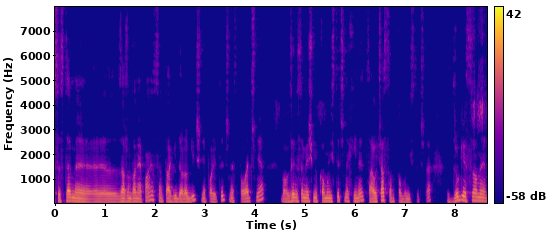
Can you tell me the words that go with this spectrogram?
systemy e, zarządzania państwem, tak ideologicznie, politycznie, społecznie, bo z jednej strony mieliśmy komunistyczne Chiny, cały czas są komunistyczne, z drugiej strony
